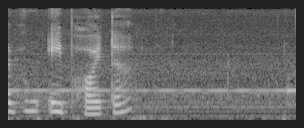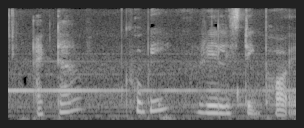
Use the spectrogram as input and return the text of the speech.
এবং এই ভয়টা একটা খুবই রিয়েলিস্টিক ভয়।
